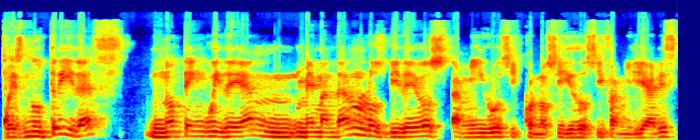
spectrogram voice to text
pues nutridas, no tengo idea. Me mandaron los videos amigos y conocidos y familiares,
